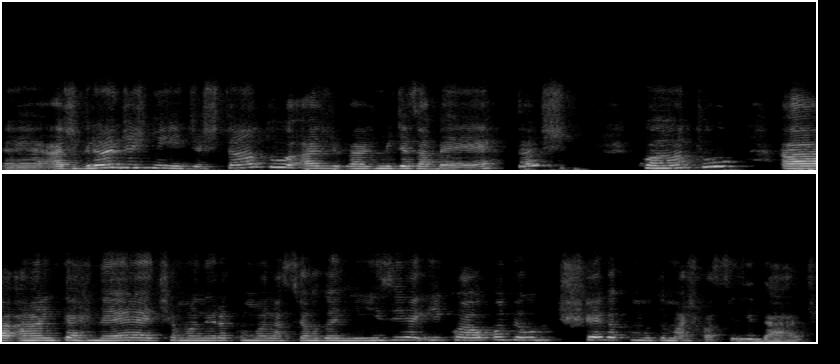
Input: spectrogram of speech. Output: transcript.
é, as grandes mídias, tanto as, as mídias abertas, quanto a, a, internet, a maneira como ela se organiza e, qual é o conteúdo que chega com muito mais facilidade.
